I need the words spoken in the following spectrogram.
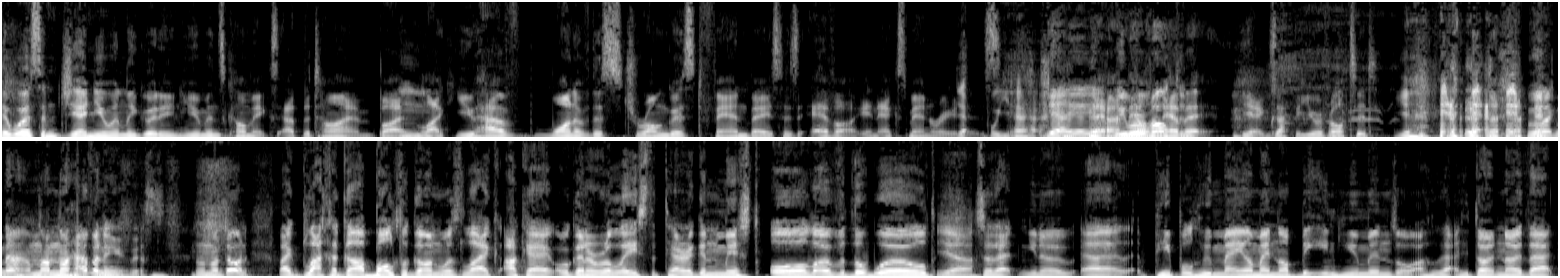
there were some genuinely good Inhumans comics at the time, but Hmm. like you have one of the strongest fan bases ever in X Men Yeah, readers. well, yeah. yeah, yeah, yeah. We were revolted. never- yeah, exactly. You revolted. Yeah, we're like, no, I'm not, I'm not having any of this. I'm not doing it. Like, Blackagar Boltagon was like, okay, we're going to release the Terrigen Mist all over the world. Yeah. So that, you know, uh, people who may or may not be Inhumans or who, who don't know that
